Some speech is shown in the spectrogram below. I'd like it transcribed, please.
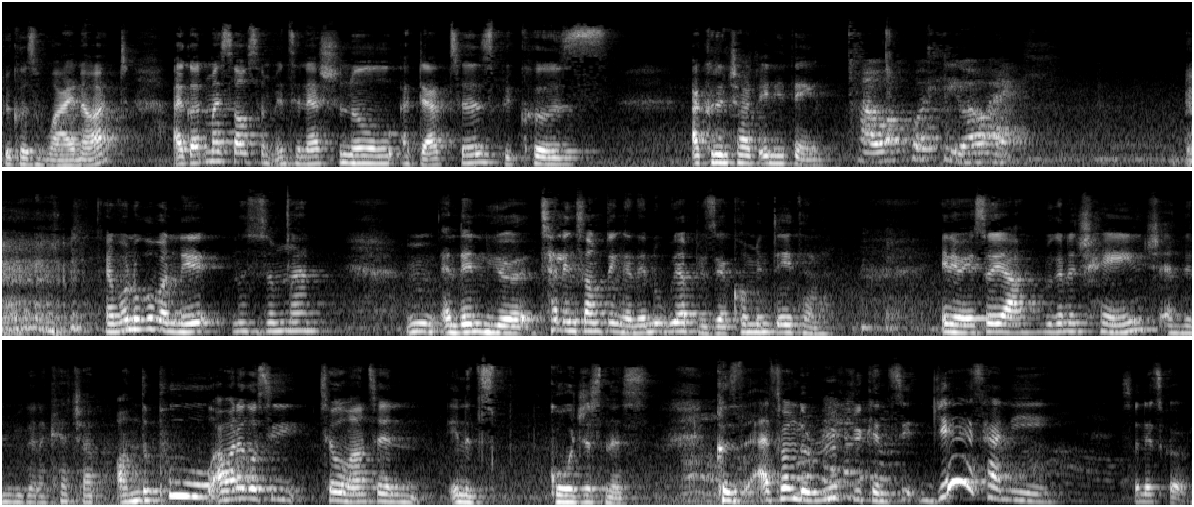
because why not? I got myself some international adapters because I couldn't charge anything. I want to go on there, no, she's man. Mm, and then you're telling something, and then we are busy a commentator. Anyway, so yeah, we're gonna change, and then we're gonna catch up on the pool. I want to go see Table Mountain in its gorgeousness, because from the roof you can see. Yes, honey. So let's go.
